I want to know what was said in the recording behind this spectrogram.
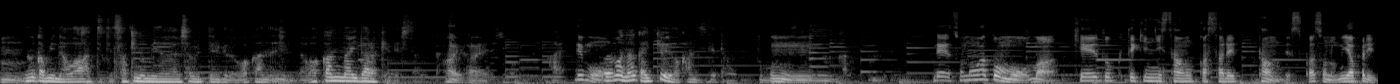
うん。なんかみんなわーって言って先の見ながら喋ってるけど分かんないし、うん分かんないだらけでした、はいはい。は。い、でも、まあなんか勢いは感じてたと思うんですけど、うんうんうんで、その後も、まあ、継続的に参加されたんですか？その、やっぱり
